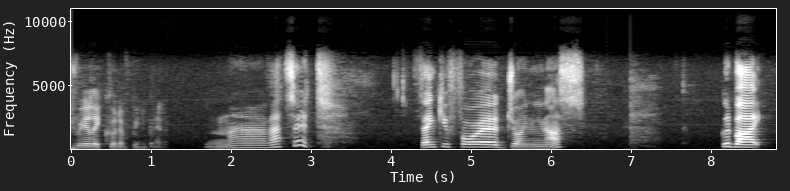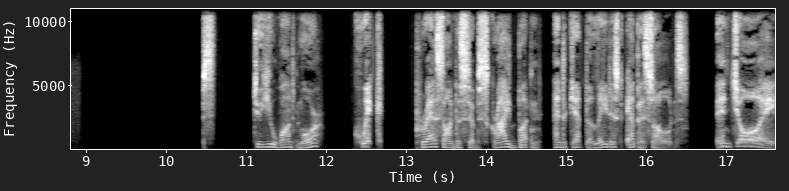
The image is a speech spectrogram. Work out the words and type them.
It really could have been better. Nah, that's it. Thank you for uh, joining us. Goodbye. Do you want more? Quick! Press on the subscribe button and get the latest episodes. Enjoy!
